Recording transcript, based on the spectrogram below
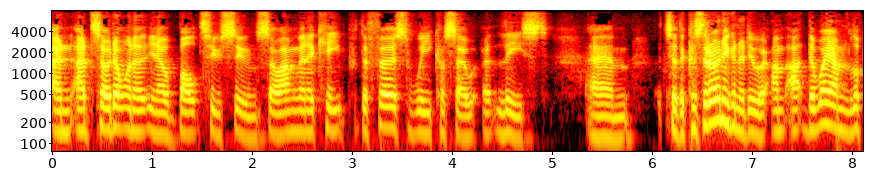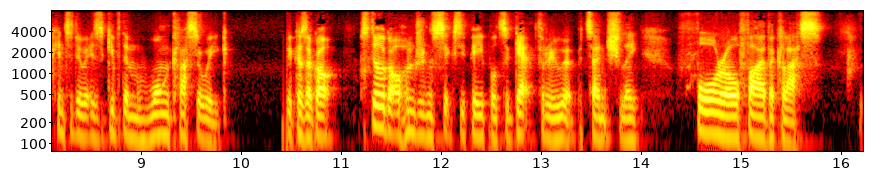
and, and so I don't want to, you know, bolt too soon. So I'm going to keep the first week or so at least um, to the because they're only going to do it. I'm, uh, the way I'm looking to do it is give them one class a week because I've got still got 160 people to get through at potentially four or five a class.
